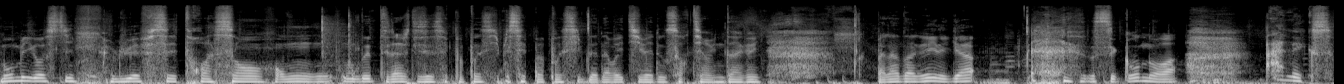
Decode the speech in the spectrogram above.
Bon Big l'UFC 300, on, était là, je disais c'est pas possible, c'est pas possible, Dana White va nous sortir une dinguerie. Bah la dinguerie les gars, c'est qu'on aura Alex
